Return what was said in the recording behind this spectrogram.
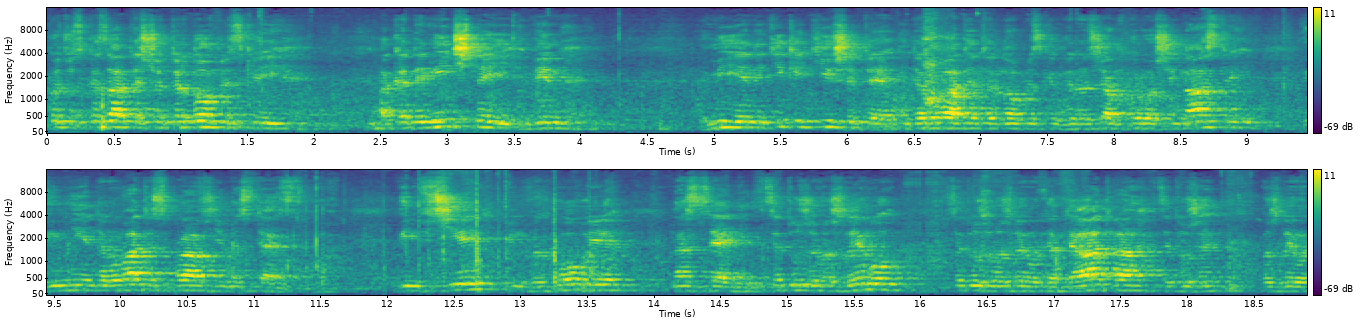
Хочу сказати, що Тернопільський академічний, він вміє не тільки тішити і дарувати тернопільським глядачам хороший настрій, він вміє дарувати справжнє мистецтво. Він вчить, він виховує на сцені. І це дуже важливо. Це дуже важливо для театра, це дуже важливо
